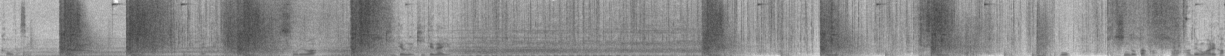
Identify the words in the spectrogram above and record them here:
顔出せ。えそれは聞いて聞いてないよお死んどったんか？ああでもあれか。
